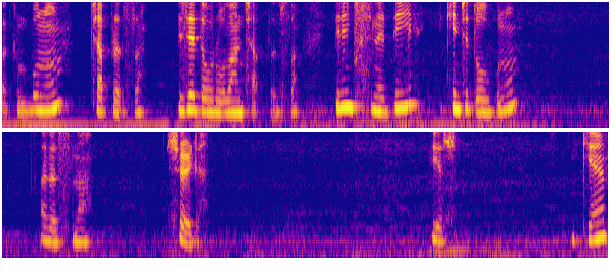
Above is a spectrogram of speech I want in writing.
Bakın bunun çaprazı. Bize doğru olan çaprazı. Birincisine değil, ikinci dolgunun arasına. Şöyle. Bir 2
